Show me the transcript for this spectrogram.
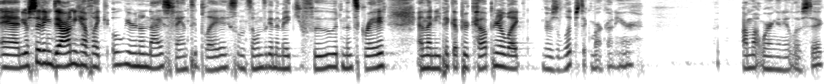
and you're sitting down, you have like, oh, you're in a nice fancy place and someone's gonna make you food and it's great. And then you pick up your cup and you're like, there's a lipstick mark on here. I'm not wearing any lipstick.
